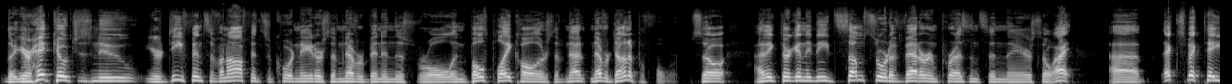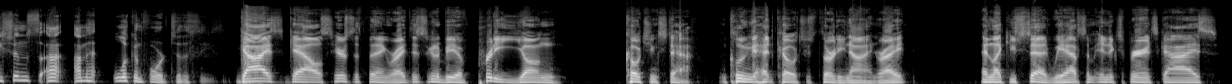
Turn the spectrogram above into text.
the, your head coach is new, your defensive and offensive coordinators have never been in this role, and both play callers have ne- never done it before. So I think they're going to need some sort of veteran presence in there. So I uh, expectations. I, I'm looking forward to the season. Guys, gals, here's the thing, right? This is going to be a pretty young coaching staff, including the head coach who's 39, right? And like you said, we have some inexperienced guys.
